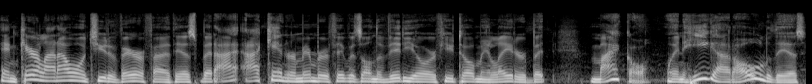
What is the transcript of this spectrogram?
And Caroline, I want you to verify this, but I, I can't remember if it was on the video or if you told me later. But Michael, when he got hold of this,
